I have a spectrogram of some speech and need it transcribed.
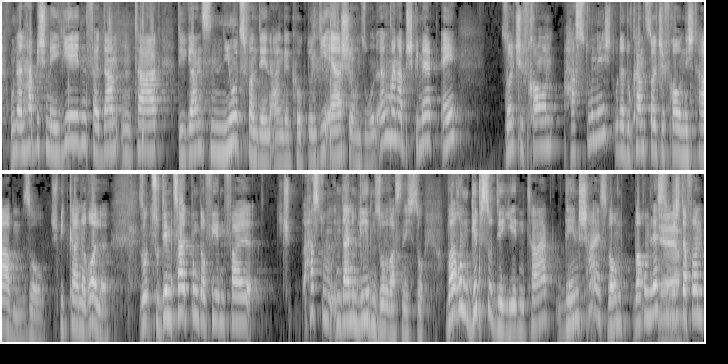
Und dann habe ich mir jeden verdammten Tag die ganzen Nudes von denen angeguckt und die Ärsche und so. Und irgendwann habe ich gemerkt, ey, solche Frauen hast du nicht oder du kannst solche Frauen nicht haben. So, spielt keine Rolle. So, zu dem Zeitpunkt auf jeden Fall hast du in deinem Leben sowas nicht so? Warum gibst du dir jeden Tag den Scheiß? Warum, warum lässt yeah. du dich davon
